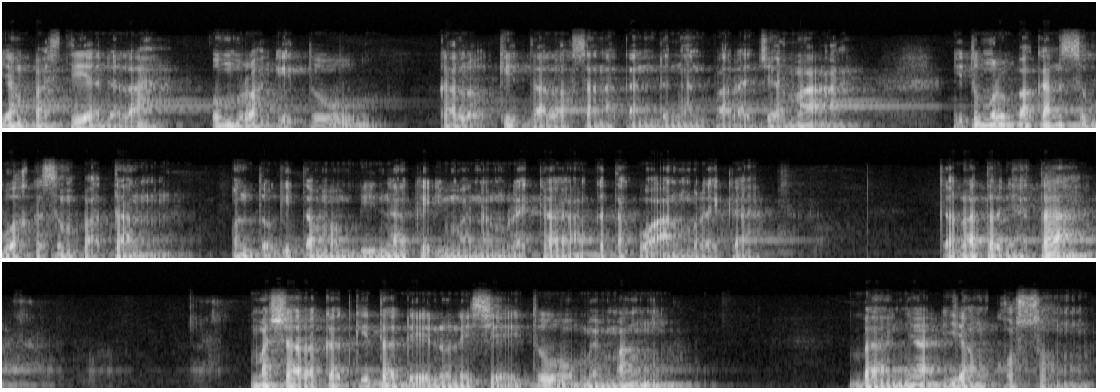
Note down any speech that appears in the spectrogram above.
yang pasti adalah umrah itu kalau kita laksanakan dengan para jamaah itu merupakan sebuah kesempatan untuk kita membina keimanan mereka, ketakwaan mereka. Karena ternyata masyarakat kita di Indonesia itu memang banyak yang kosong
